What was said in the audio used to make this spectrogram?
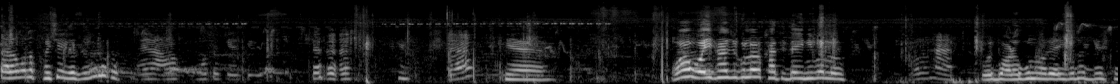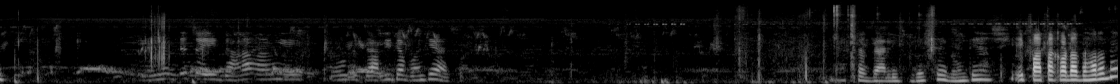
তারা বলে ফসে গেছে বুঝলো হ্যাঁ। ও, ওই হাঁসগুলোর খাতি দেয়নি বলো? ওই বড়গুলো ওর এইগুলো দিয়েছে। জালিটা বঁচে আছে একটা জালি ফিরেছে বেঁধে আসি। এই পাতা কটা ধরো দে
